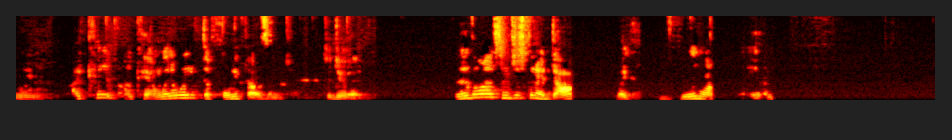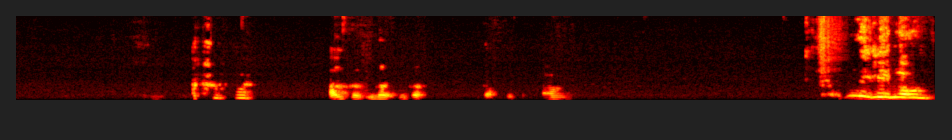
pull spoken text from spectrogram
Mm, I could. Okay, I'm gonna wait up to forty thousand to do it. Otherwise, I'm just gonna die. Like, really the, um, leave me alone.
